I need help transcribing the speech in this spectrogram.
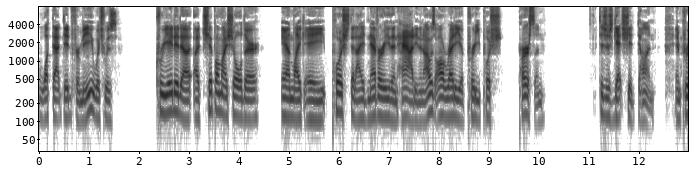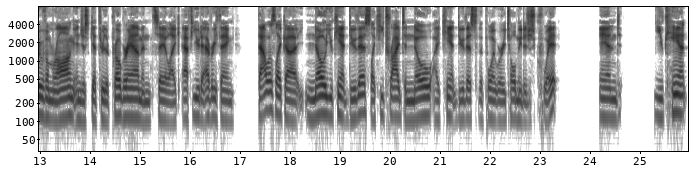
what that did for me, which was created a, a chip on my shoulder and like a push that I had never even had. And I was already a pretty push person to just get shit done and prove them wrong and just get through the program and say like F you to everything. That was like a no, you can't do this. Like he tried to know I can't do this to the point where he told me to just quit. And you can't,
